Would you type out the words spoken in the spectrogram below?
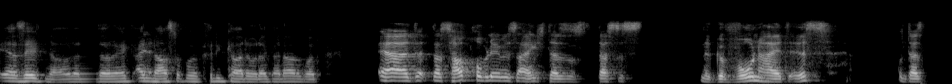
eher seltener oder direkt einen hast auf der Kreditkarte oder keine Ahnung was. Ja, das Hauptproblem ist eigentlich, dass es, dass es eine Gewohnheit ist und dass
